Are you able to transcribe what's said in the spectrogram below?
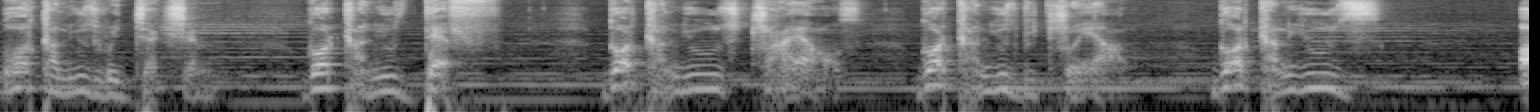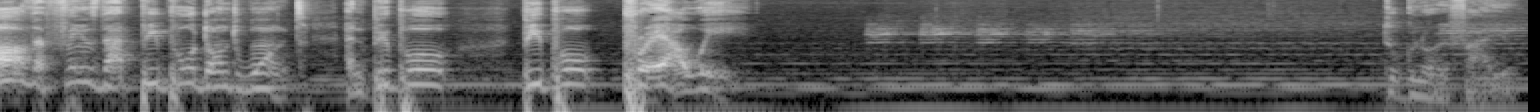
God can use rejection. God can use death. God can use trials. God can use betrayal. God can use all the things that people don't want and people people pray away to glorify you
